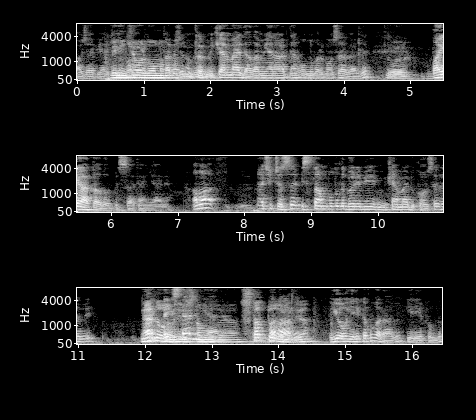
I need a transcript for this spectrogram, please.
acayip yani. Benimki orada olmam Tabii lazım. canım. Tabii. Mükemmeldi. Adam yani harbiden 10 numara konser verdi. Doğru. Bayağı kalabalıkmış zaten yani. Ama açıkçası İstanbul'da da böyle bir mükemmel bir konser tabii. Nerede olabilir isterdim İstanbul'da yani. ya? Statta Var olur abi. bence. Yo yeni kapı var abi. Yeni yapıldı.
